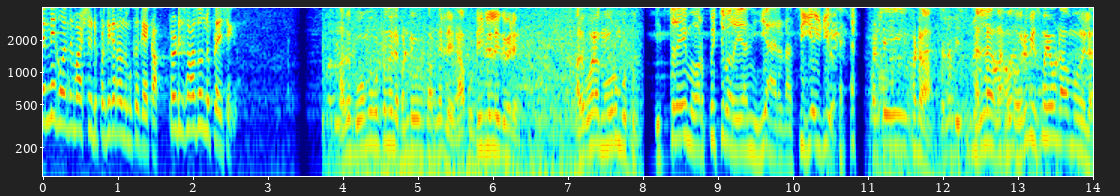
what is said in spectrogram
എം വി ഗോവിന്ദൻ മാഷ ഒരു പ്രതികരണം നമുക്ക് കേൾക്കാം. പ്രൊഡ്യൂസർ അതൊന്ന് പ്ലേ ചെയ്യൂ. അത് ബോംബ് പൊട്ടുന്നില്ല പണ്ട് പറഞ്ഞില്ലേ? ആ പൊട്ടിയില്ലല്ലേ ഇതുവരെ? അതുപോലെ നൂറും പൊട്ടും. ഇത്രയും ഉറപ്പിച്ചു പറയാൻ ഈ ആരടാ? സി ഐ ഡിയോ കേട്ടോ? അല്ല ഒരു വിസ്മയം ഉണ്ടാകാൻ പോകുന്നില്ല.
